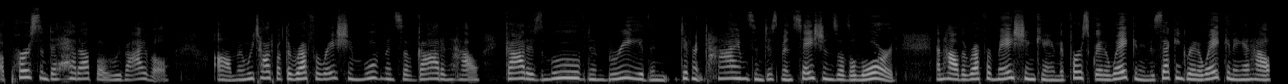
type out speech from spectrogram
a person to head up a revival. Um, and we talked about the Reformation movements of God and how God has moved and breathed in different times and dispensations of the Lord, and how the Reformation came, the First Great Awakening, the Second Great Awakening, and how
